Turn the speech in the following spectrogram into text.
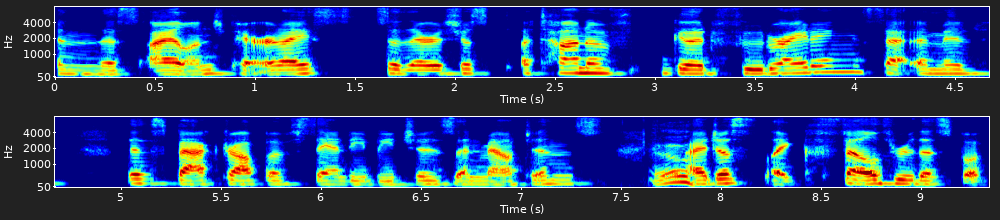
in this island paradise. So there's just a ton of good food writing set amid this backdrop of sandy beaches and mountains. Oh. I just like fell through this book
